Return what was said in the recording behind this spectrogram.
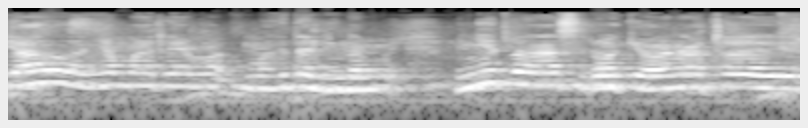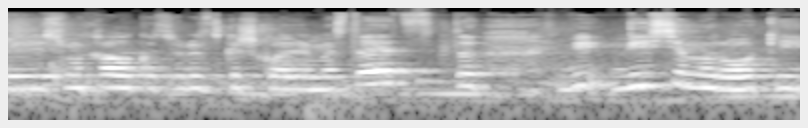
Я Ланя Марія Магдаліна. Мені 12 років, я навчаюсь в Михайло Коцюбинській школі мистецтв ві- 8 років.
